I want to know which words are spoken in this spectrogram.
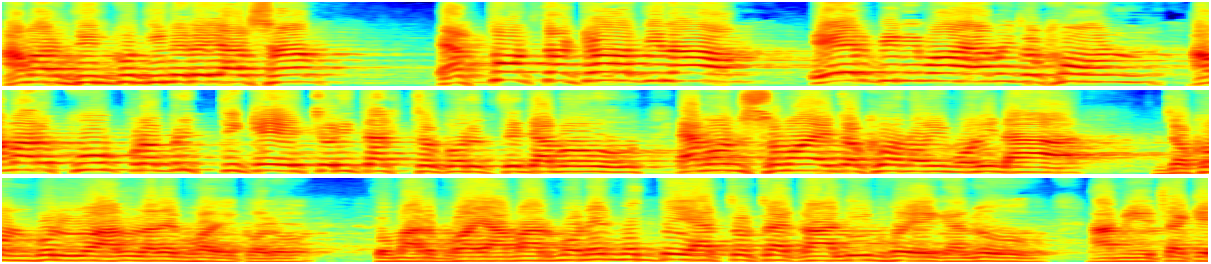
আমার দীর্ঘদিনের এই আশা, এত টাকা দিলাম। এর বিনিময়ে আমি যখন আমার কুপ্রবৃত্তিকে চরিতার্থ করতে যাব, এমন সময় যখন ওই মহিলা যখন বলল, আল্লাহরে ভয় করো তোমার ভয় আমার মনের মধ্যে এতটা গালিব হয়ে গেল, আমি এটাকে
